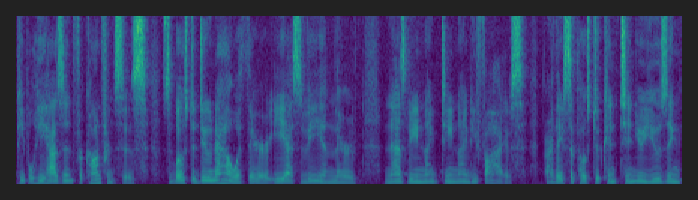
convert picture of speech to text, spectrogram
people he has in for conferences, supposed to do now with their ESV and their NASB 1995s? Are they supposed to continue using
